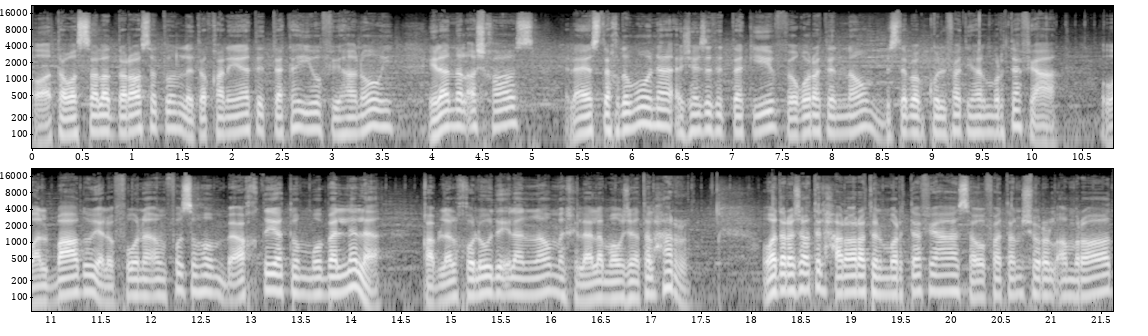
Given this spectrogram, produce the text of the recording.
وتوصلت دراسة لتقنيات التكيف في هانوي إلى أن الأشخاص لا يستخدمون أجهزة التكييف في غرة النوم بسبب كلفتها المرتفعة والبعض يلفون أنفسهم بأغطية مبللة قبل الخلود إلى النوم خلال موجات الحر. ودرجات الحرارة المرتفعة سوف تنشر الأمراض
